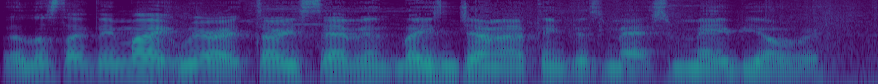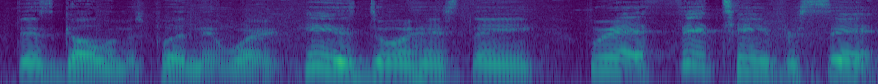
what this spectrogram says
It looks like they might. We are at 37. Ladies and gentlemen, I think this match may be over. This Golem is putting in work. He is doing his thing. We're at 15%.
